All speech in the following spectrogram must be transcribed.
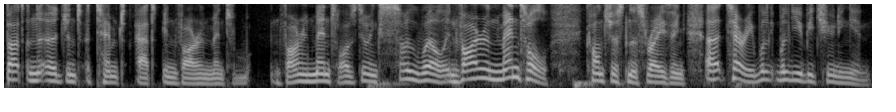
but an urgent attempt at environmental environmental. I was doing so well. Environmental consciousness raising. Uh, Terry, will will you be tuning in?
